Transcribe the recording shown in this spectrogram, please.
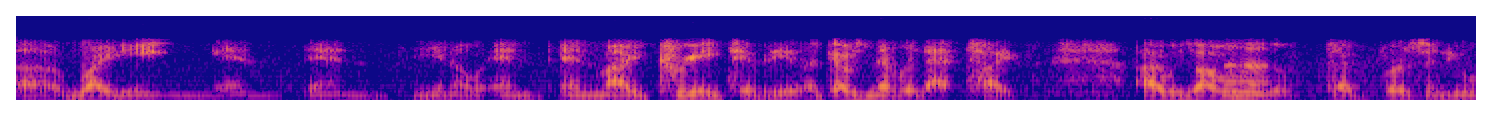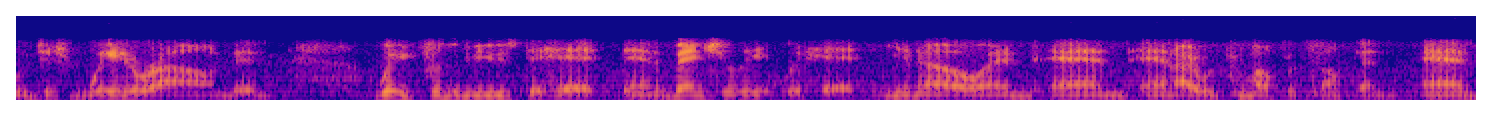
uh, uh, writing and and you know and and my creativity. Like I was never that type. I was always Uh-huh. the type of person who would just wait around and wait for the muse to hit, and eventually it would hit, you know, and and and I would come up with something. And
